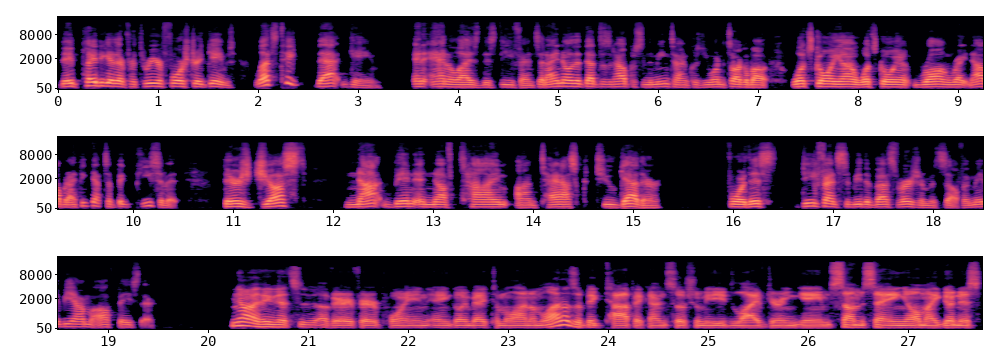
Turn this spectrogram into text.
they've played together for three or four straight games. Let's take that game and analyze this defense. And I know that that doesn't help us in the meantime because you want to talk about what's going on, what's going wrong right now. But I think that's a big piece of it. There's just not been enough time on task together for this defense to be the best version of itself. And maybe I'm off base there. No, I think that's a very fair point. And, going back to Milano, Milano's a big topic on social media live during games. Some saying, "Oh my goodness,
